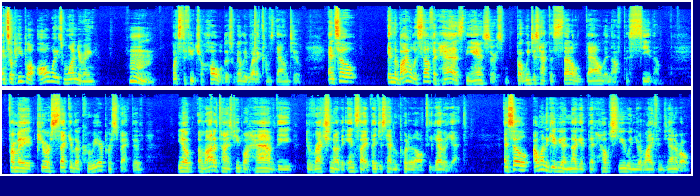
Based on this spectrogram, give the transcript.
and so people are always wondering, hmm, what's the future hold is really what it comes down to. And so in the Bible itself, it has the answers, but we just have to settle down enough to see them. From a pure secular career perspective, you know, a lot of times people have the direction or the insight, they just haven't put it all together yet. And so I want to give you a nugget that helps you in your life in general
